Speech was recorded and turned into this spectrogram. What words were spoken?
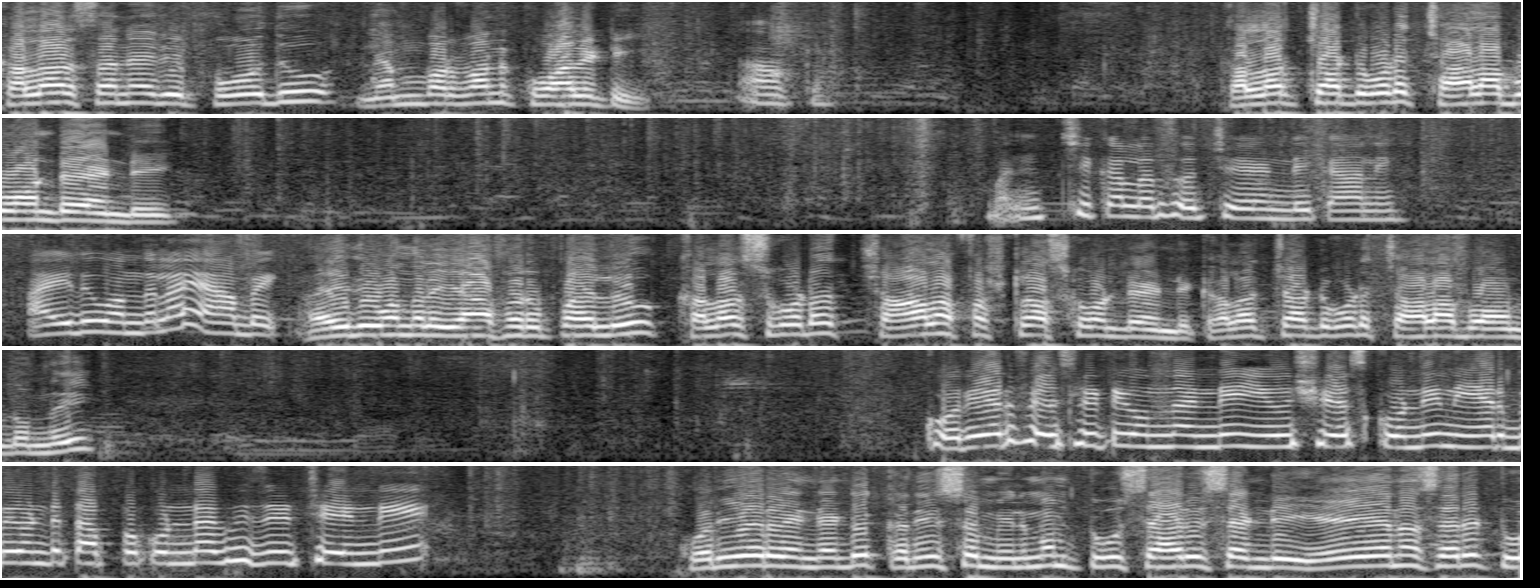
కలర్స్ అనేది పోదు. Number one quality. Okay. Colour chart కూడా చాలా బాగుంటాయండి. మంచి కలర్స్ వచ్చాయండి కానీ. ఐదు వందల యాభై. ఐదు వందల యాభై రూపాయలు. కలర్స్ కూడా చాలా ఫస్ట్ క్లాస్గా ఉంటాయండి. కలర్ చార్ట్ కూడా చాలా బాగుంటుంది. కొరియర్ ఫెసిలిటీ ఉందండి. యూజ్ చేసుకోండి. నియర్ బై ఉంటే తప్పకుండా విజిట్ చేయండి. కొరియర్ ఏంటంటే కనీసం మినిమం టూ శారీస్ అండి. ఏ అయినా సరే టూ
